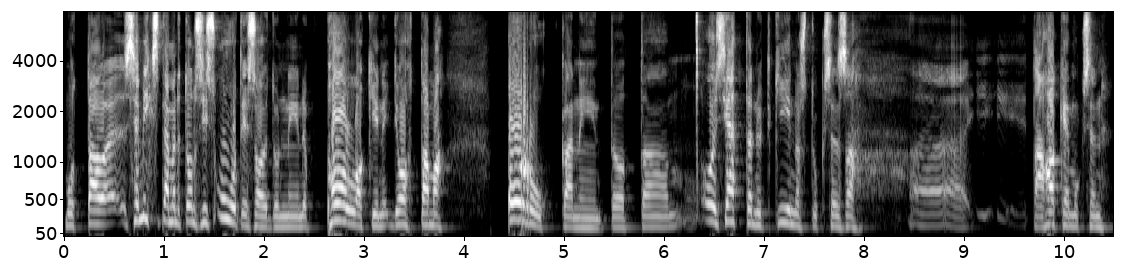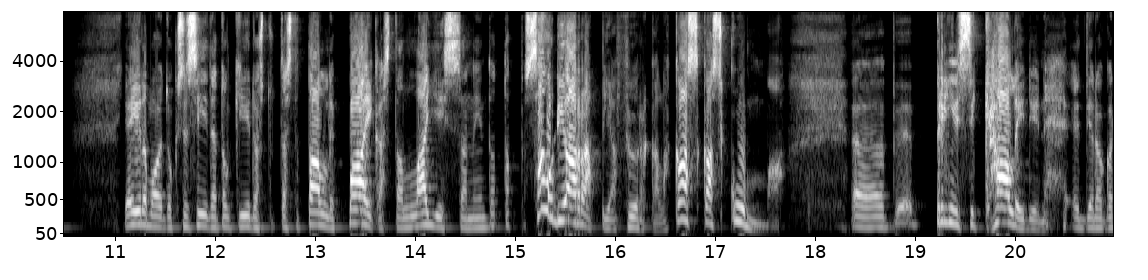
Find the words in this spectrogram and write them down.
Mutta se, miksi tämä nyt on siis uutisoitu, niin Pollokin johtama porukka, niin tota, olisi jättänyt kiinnostuksensa ää, tai hakemuksen ja ilmoituksen siitä, että on kiinnostunut tästä tallipaikasta lajissa, niin tota, Saudi-Arabia fyrkalla, kas kas kummaa. Öö, Prinssi Khalidin, en tiedä onko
